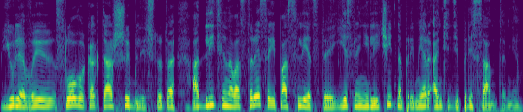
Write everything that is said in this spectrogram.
Юля, вы слово как-то ошиблись, что-то от длительного стресса и последствия, если не лечить, например, антидепрессантами.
